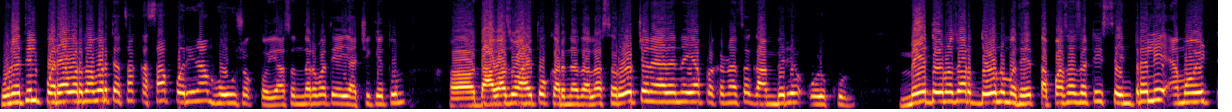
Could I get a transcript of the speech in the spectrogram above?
पुण्यातील पर्यावरणावर त्याचा कसा परिणाम होऊ शकतो? या संदर्भात या याचिकेतून दावा जो आहे तो करण्यात आला. सर्वोच्च न्यायालयाने या प्रकरणाचं गांभीर्य ओळखून मे दोन हजार दोन मध्ये तपासासाठी सेंट्रली अमोइट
